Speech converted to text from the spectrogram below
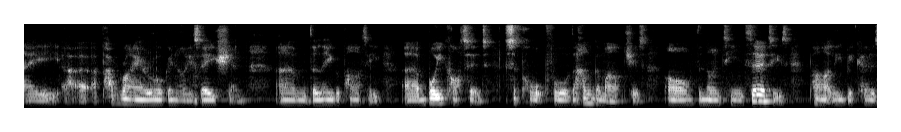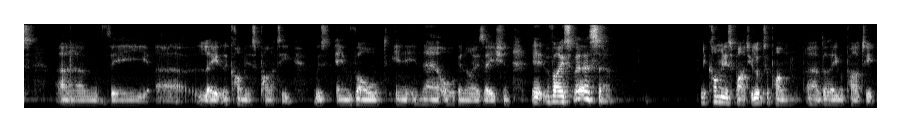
a, a, pariah organisation. Um, the Labour Party uh, boycotted support for the hunger marches of the 1930s, partly because um, the uh, the Communist Party was involved in, in their organisation. Vice versa, the Communist Party looked upon uh, the Labour Party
